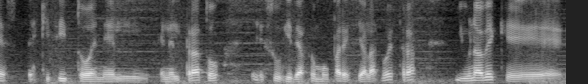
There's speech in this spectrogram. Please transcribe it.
es exquisito en el, en el trato, sus ideas son muy parecidas a las nuestras y una vez que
